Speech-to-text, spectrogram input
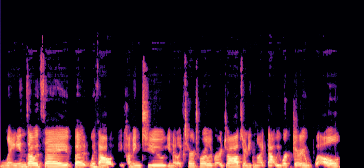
lanes, I would say, but mm-hmm. without becoming too, you know, like territorial over our jobs or anything like that. We work very well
